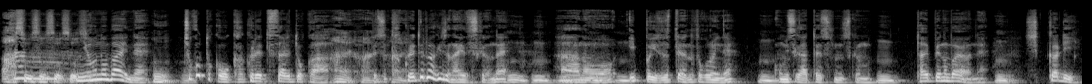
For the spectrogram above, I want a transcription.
あ、そうそうそうそう。日本の場合ね、うんうん。ちょこっとこう隠れてたりとか、はいはい別に隠れてるわけじゃないですけどね、うんうんうんあの、一歩譲ったようなところにね、うんお店があったりするんですけども、ん。台北の場合はね、うん。しっかり、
